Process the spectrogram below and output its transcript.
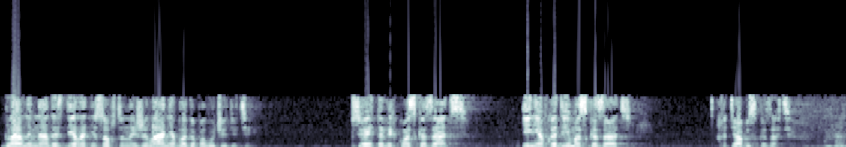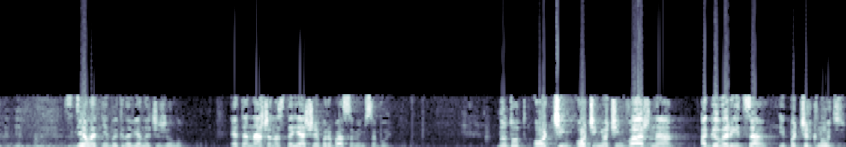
Главным надо сделать не собственные желания благополучия детей. Все это легко сказать и необходимо сказать, хотя бы сказать. Сделать необыкновенно тяжело. Это наша настоящая борьба с самим собой. Но тут очень-очень-очень важно оговориться и подчеркнуть.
